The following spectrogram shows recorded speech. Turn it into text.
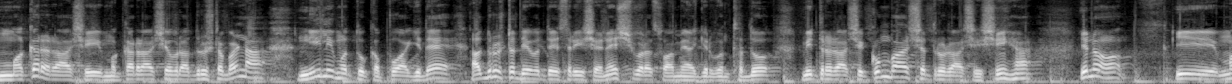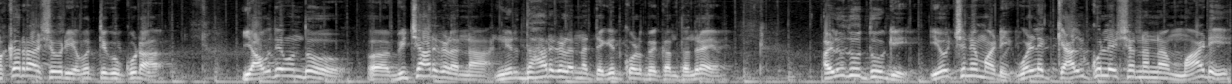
ಮಕರ ರಾಶಿ. ಮಕರ ರಾಶಿಯವರ ಅದೃಷ್ಟ ಬಣ್ಣ ನೀಲಿ ಮತ್ತು ಕಪ್ಪು ಆಗಿದೆ. ಅದೃಷ್ಟ ದೇವತೆ ಶ್ರೀ ಶನೇಶ್ವರ ಸ್ವಾಮಿ ಆಗಿರುವಂಥದ್ದು. ಮಿತ್ರ ರಾಶಿ ಕುಂಭ, ಶತ್ರು ರಾಶಿ ಸಿಂಹ. ಏನು ಈ ಮಕರ ರಾಶಿಯವರು ಯಾವತ್ತಿಗೂ ಕೂಡ ಯಾವುದೇ ಒಂದು ವಿಚಾರಗಳನ್ನು, ನಿರ್ಧಾರಗಳನ್ನು ತೆಗೆದುಕೊಳ್ಬೇಕಂತಂದರೆ ಅಳುದು ತೂಗಿ ಯೋಚನೆ ಮಾಡಿ, ಒಳ್ಳೆ ಕ್ಯಾಲ್ಕುಲೇಷನನ್ನು ಮಾಡಿ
